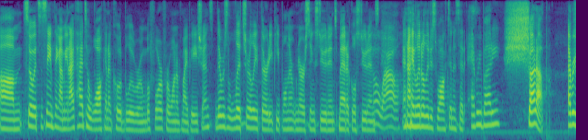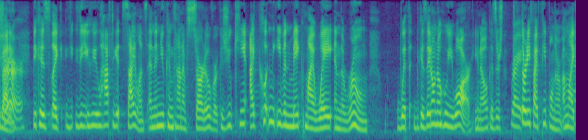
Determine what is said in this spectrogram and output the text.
um, so it's the same thing. I mean i've had to walk in a code blue room before for one of my patients. There was literally 30 people in there nursing students medical students. Oh, wow. and i literally just walked in and said everybody shut up. Everybody. Sure. because like you, you have to get silence and then you can kind of start over because you can't i couldn't even make my way in the room with because they don't know who you are you know because there's Right. 35 people in the room. I'm like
